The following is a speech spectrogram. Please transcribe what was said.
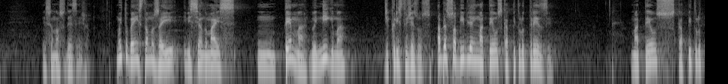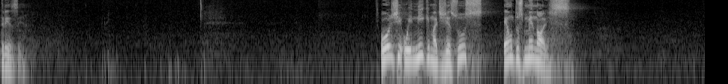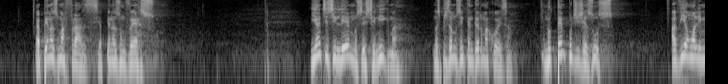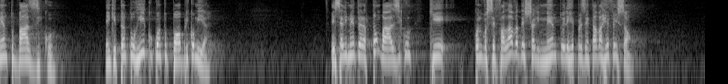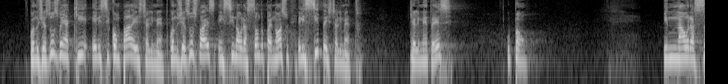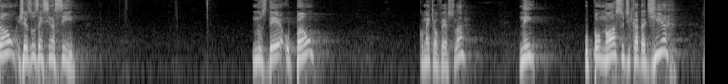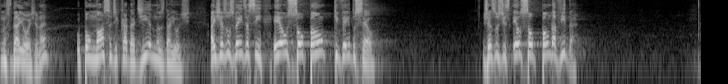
Esse é o nosso desejo. Muito bem, estamos aí iniciando mais um tema do enigma de Cristo Jesus. Abra sua Bíblia em Mateus capítulo 13. Mateus capítulo 13. Hoje, o enigma de Jesus é um dos menores. É apenas uma frase, apenas um verso. E antes de lermos este enigma, nós precisamos entender uma coisa. No tempo de Jesus, havia um alimento básico em que tanto o rico quanto o pobre comia. Esse alimento era tão básico que quando você falava deste alimento, ele representava a refeição. Quando Jesus vem aqui, ele se compara a este alimento. Quando Jesus faz, ensina a oração do Pai Nosso, ele cita este alimento. Que alimento é esse? O pão. E na oração, Jesus ensina assim: nos dê o pão. Como é que é o verso lá? Nem o pão nosso de cada dia nos dai hoje, né? O pão nosso de cada dia nos dai hoje. Aí Jesus vem e diz assim: Eu sou o pão que veio do céu. Jesus diz: Eu sou o pão da vida.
